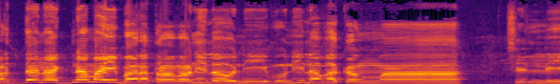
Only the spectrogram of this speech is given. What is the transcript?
అర్ధనగ్నమై భరతవనిలో నీవు నిలవకమ్మా. చెల్లి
